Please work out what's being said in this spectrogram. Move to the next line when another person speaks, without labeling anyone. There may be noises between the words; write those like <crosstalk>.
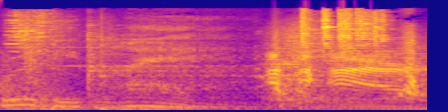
Ruby Play. <laughs>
